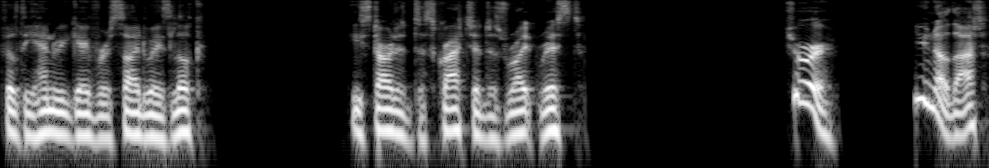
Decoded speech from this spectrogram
Filthy Henry gave her a sideways look. He started to scratch at his right wrist. Sure, you know that.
